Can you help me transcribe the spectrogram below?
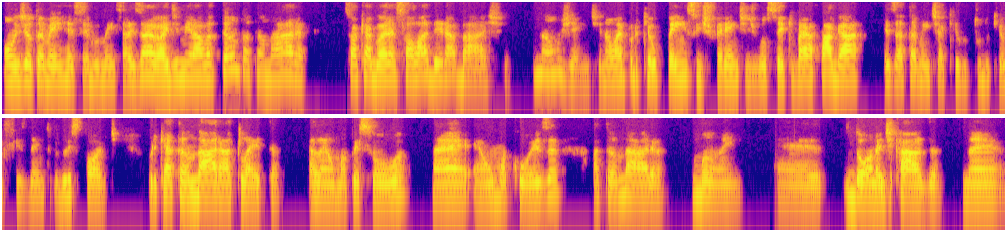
onde eu também recebo mensagens, ah, eu admirava tanto a Tandara, só que agora é só ladeira abaixo. Não, gente, não é porque eu penso diferente de você que vai apagar exatamente aquilo tudo que eu fiz dentro do esporte, porque a Tandara atleta, ela é uma pessoa, né, é uma coisa, a Tandara mãe, é, dona de casa, né,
